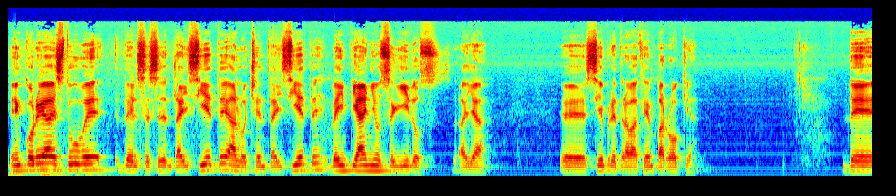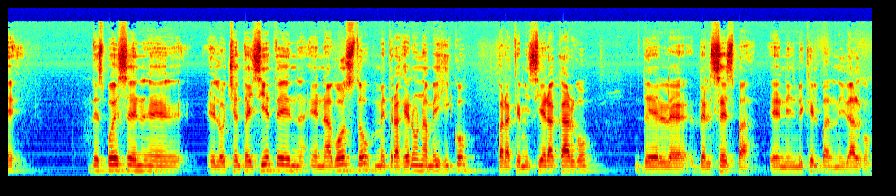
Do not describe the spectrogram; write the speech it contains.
En Corea estuve del 67 al 87, 20 años seguidos allá. Eh, siempre trabajé en parroquia. De, después en eh, el 87, en, agosto, me trajeron a México para que me hiciera cargo del, eh, del CESPA en Izmiquilpan, Hidalgo.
